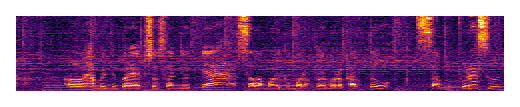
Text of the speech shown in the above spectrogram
oh, sampai jumpa di episode selanjutnya. Assalamualaikum warahmatullahi wabarakatuh. Sampurasun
